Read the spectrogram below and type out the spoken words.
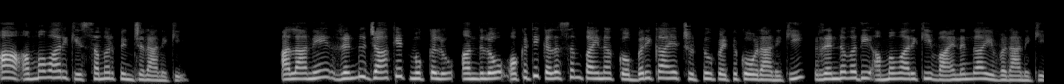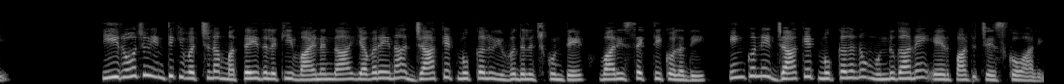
ఆ అమ్మవారికి సమర్పించడానికి. అలానే రెండు జాకెట్ ముక్కలు అందులో ఒకటి కలసం పైన కొబ్బరికాయ చుట్టూ పెట్టుకోవడానికి రెండవది అమ్మవారికి వాయనంగా ఇవ్వడానికి. ఈ రోజు ఇంటికి వచ్చిన మత్తైదులకి వాయనంగా ఎవరైనా జాకెట్ ముక్కలు ఇవ్వదలుచుకుంటే వారి శక్తి కొలది. ఇంకొన్ని జాకెట్ ముక్కలను ముందుగానే ఏర్పాటు చేసుకోవాలి.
